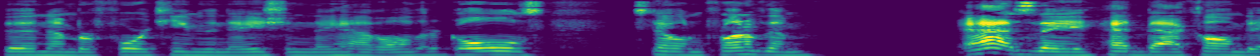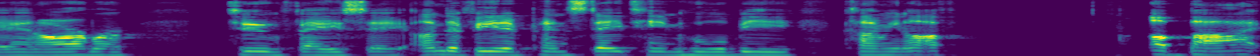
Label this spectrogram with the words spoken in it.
the number four team in the nation. They have all their goals still in front of them as they head back home to Ann Arbor to face a undefeated Penn State team who will be coming off a bye.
